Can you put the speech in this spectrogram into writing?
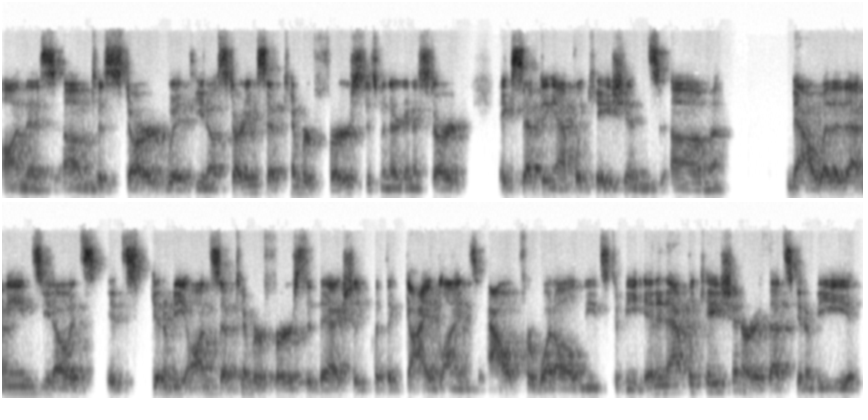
on this um, to start with, you know, starting September 1st is when they're going to start accepting applications. Um, now, whether that means you know it's it's going to be on September 1st that they actually put the guidelines out for what all needs to be in an application, or if that's going to be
